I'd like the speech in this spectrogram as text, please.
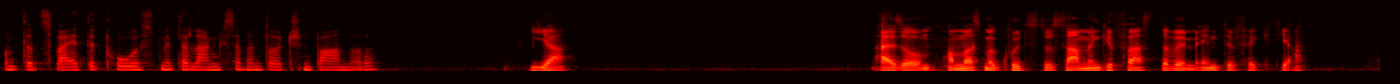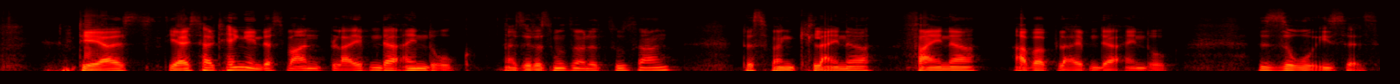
und der zweite Post mit der langsamen Deutschen Bahn, oder? ja. Also haben wir es mal kurz zusammengefasst, aber im Endeffekt ja. Der ist, der ist halt hängen. Das war ein bleibender Eindruck. Also das muss man dazu sagen. Das war ein kleiner, feiner, aber bleibender Eindruck. So ist es.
